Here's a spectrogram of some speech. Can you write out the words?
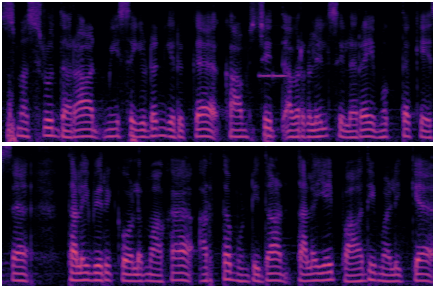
ஸ்மஸ்ருதரான் மீசையுடன் இருக்க காம்ஸ்டித் அவர்களில் சிலரை முக்தகேச தலைவெறி கோலமாக அர்த்தமுண்டிதான் தலையை பாதி மலிக்க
